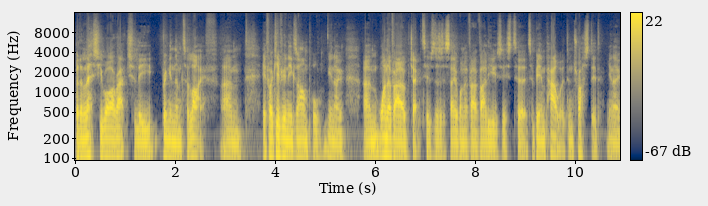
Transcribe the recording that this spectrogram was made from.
but unless you are actually bringing them to life, um, if I give you an example, you know, um, one of our objectives, as I say, one of our values is to, to be empowered and trusted, you know.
